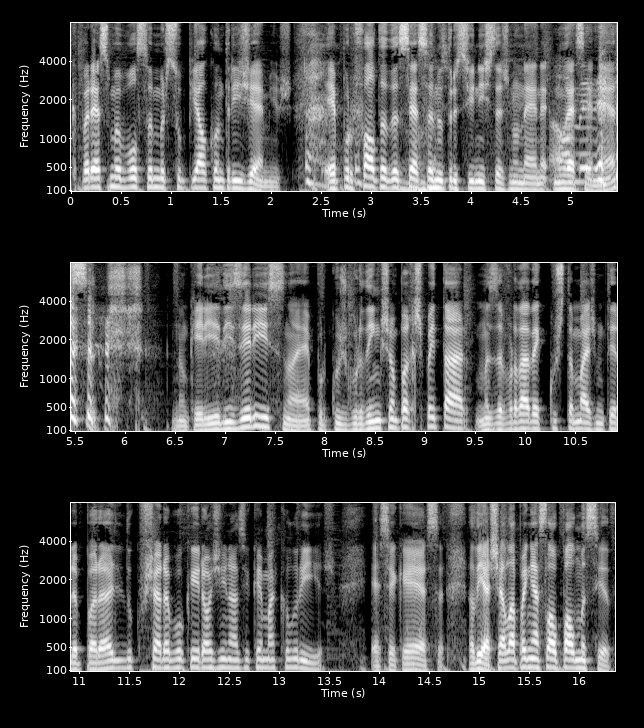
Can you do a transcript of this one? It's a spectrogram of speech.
que parece uma bolsa marsupial com trigémeos, é por falta de acesso a nutricionistas no, SNS? Não queria dizer isso, não é? Porque os gordinhos são para respeitar, mas a verdade é que custa mais meter aparelho do que fechar a boca e ir ao ginásio queimar calorias. Essa é que é essa. Aliás, se ela apanhasse lá o Paulo Macedo,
